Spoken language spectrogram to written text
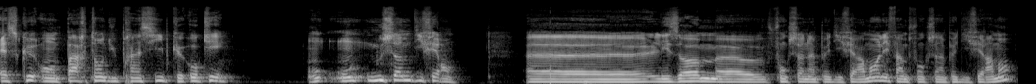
est-ce que en partant du principe que, ok, nous sommes différents. Euh, les hommes euh, fonctionnent un peu différemment, les femmes fonctionnent un peu différemment.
